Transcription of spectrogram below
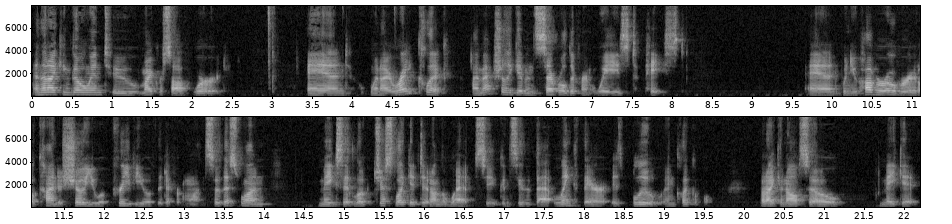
And then I can go into Microsoft Word. And when I right click, I'm actually given several different ways to paste. And when you hover over, it'll kind of show you a preview of the different ones. So this one makes it look just like it did on the web. So you can see that that link there is blue and clickable. But I can also make it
